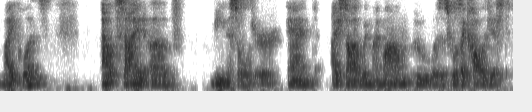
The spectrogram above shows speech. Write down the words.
Mike was outside of being a soldier. And I saw it with my mom, who was a school psychologist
